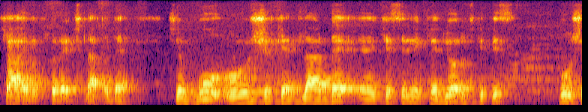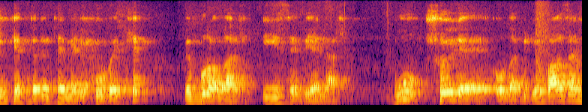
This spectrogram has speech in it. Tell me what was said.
iki aylık süreçlerde. İşte bu şirketlerde kesinlikle diyoruz ki biz bu şirketlerin temeli kuvvetli ve buralar iyi seviyeler. Bu şöyle olabiliyor. Bazen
